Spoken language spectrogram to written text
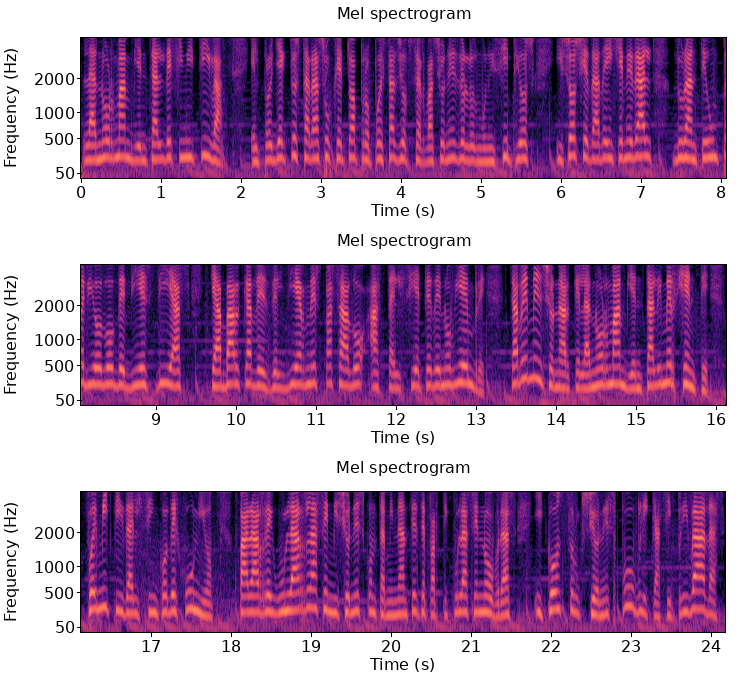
la norma ambiental definitiva. El proyecto estará sujeto a propuestas y observaciones de los municipios y sociedad en general durante un periodo de 10 días que abarca desde el viernes pasado hasta el 7 de noviembre. Cabe mencionar que la norma ambiental emergente fue emitida el 5 de junio para regular las emisiones contaminantes de partículas en obras y construcciones públicas y privadas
